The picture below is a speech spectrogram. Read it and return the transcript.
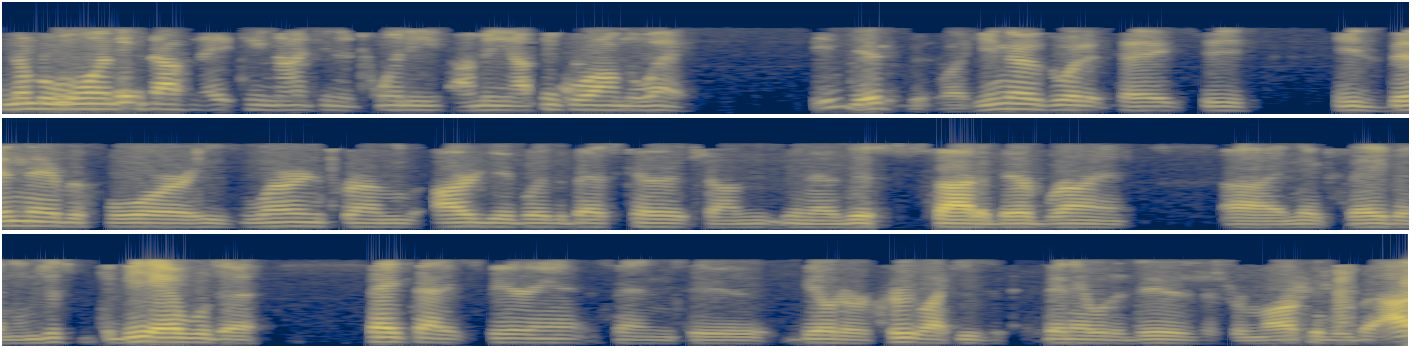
number one, 2018, 19, and 20. I mean, I think we're on the way. He gets it. Like he knows what it takes. He he's been there before. He's learned from arguably the best coach on you know this side of Bear Bryant uh, and Nick Saban, and just to be able to take that experience and to be able to recruit like he's been able to do is just remarkable. But I,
